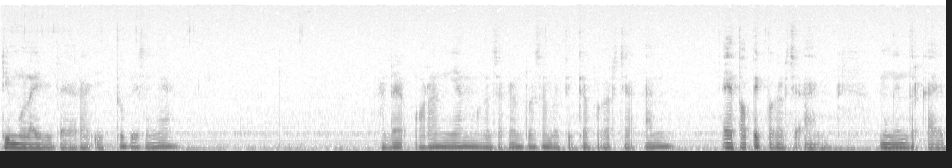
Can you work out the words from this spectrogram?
dimulai di daerah itu biasanya ada orang yang mengerjakan 2 sampai 3 pekerjaan eh topik pekerjaan mungkin terkait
